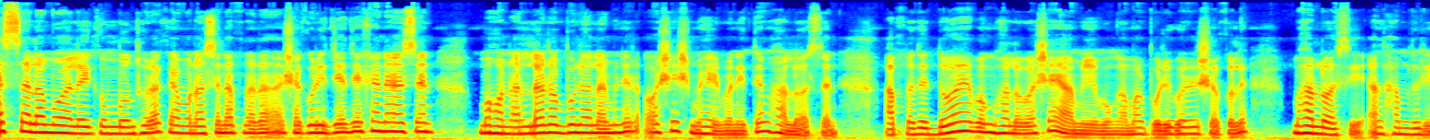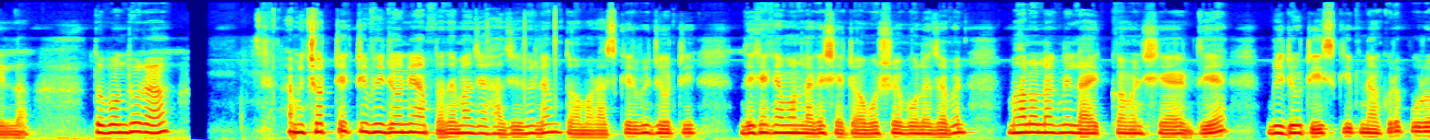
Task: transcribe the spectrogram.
আসসালামু আলাইকুম বন্ধুরা, কেমন আছেন আপনারা? আশা করি যে যেখানে আছেন, মহান আল্লাহ রব্বুল আলমিনের অশেষ মেহরবানিতে ভালো আছেন। আপনাদের দোয়া এবং ভালোবাসায় আমি এবং আমার পরিবারের সকলে ভালো আছি, আলহামদুলিল্লাহ। তো বন্ধুরা, আমি ছোট্ট একটি ভিডিও নিয়ে আপনাদের মাঝে হাজির হলাম তো আমার আজকের ভিডিওটি দেখে কেমন লাগে সেটা অবশ্যই বলে যাবেন। ভালো লাগলে লাইক, কমেন্ট, শেয়ার দিয়ে ভিডিওটি স্কিপ না করে পুরো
